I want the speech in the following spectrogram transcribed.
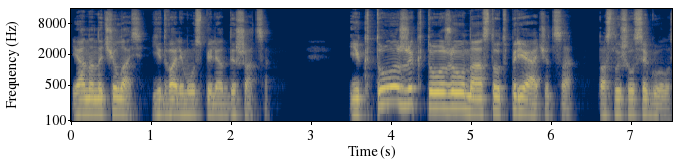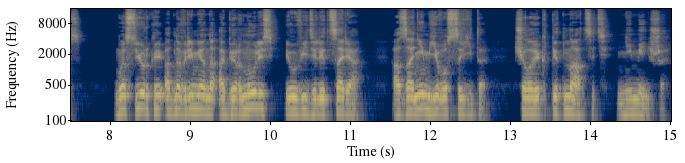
И она началась, едва ли мы успели отдышаться. «И кто же, кто же у нас тут прячется?» – послышался голос. Мы с Юркой одновременно обернулись и увидели царя, а за ним его свита, человек пятнадцать, не меньше.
